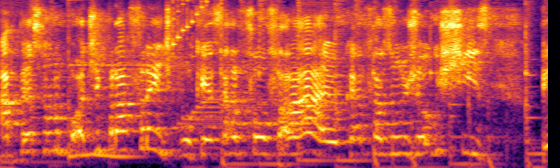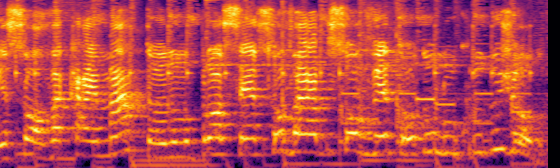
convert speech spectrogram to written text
a pessoa não pode ir para frente, porque se ela for falar, ah, eu quero fazer um jogo X, o pessoal vai cair matando no processo ou vai absorver todo o lucro do jogo.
